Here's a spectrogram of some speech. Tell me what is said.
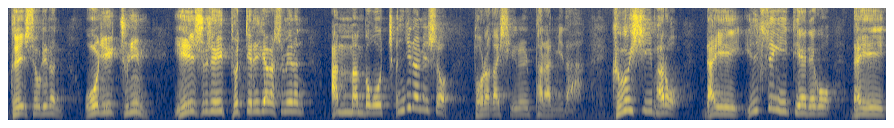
그래서 우리는 오직 주님 예수의 둯대를 잡았으면 앞만 보고 전진하면서 돌아가시기를 바랍니다. 그것이 바로 나의 일생이 되어야 되고 나의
